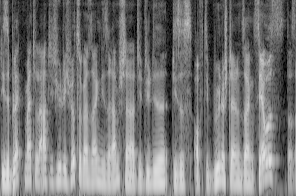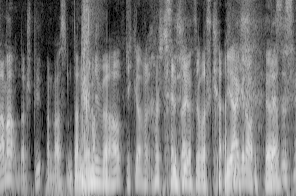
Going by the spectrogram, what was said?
diese Black Metal-Attitüde, ich würde sogar sagen, diese Rammstein-Attitüde, dieses auf die Bühne stellen und sagen, Servus, da sind wir, und dann spielt man was und dann Wenn überhaupt, ich glaube, Rammstein Sicher. sagt sowas gar Ja, nicht. genau. Das, ist,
